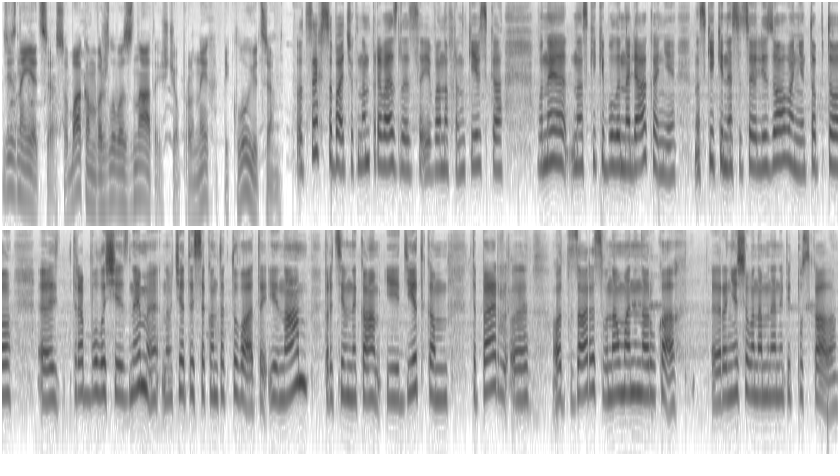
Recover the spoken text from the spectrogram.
Зізнається, собакам важливо знати, що про них піклуються. Оцих собачок нам привезли з Івано-Франківська. Вони наскільки були налякані, наскільки не соціалізовані. Тобто е, треба було ще з ними навчитися контактувати. І нам, працівникам, і діткам. Тепер, е, от зараз вона в мене на руках. Раніше вона мене не підпускала.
